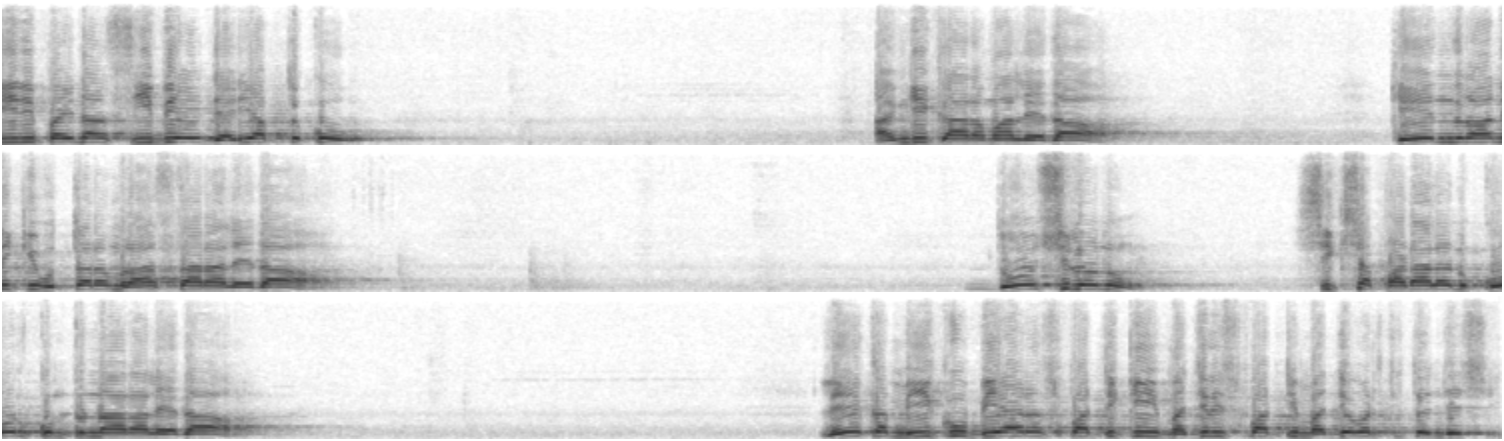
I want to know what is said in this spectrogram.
దీనిపైన సిబిఐ దర్యాప్తుకు అంగీకారమా లేదా? కేంద్రానికి ఉత్తరం రాస్తారా లేదా? దోషులను శిక్ష పడాలని కోరుకుంటున్నారా లేదా? లేక మీకు బీఆర్ఎస్ పార్టీకి మజ్లిస్ పార్టీ మధ్యవర్తిత్వం చేసి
